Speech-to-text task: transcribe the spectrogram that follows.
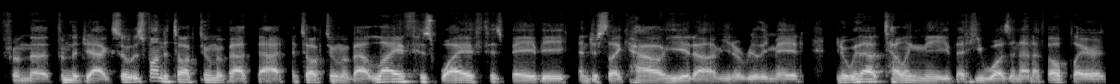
from the from the Jags. So it was fun to talk to him about that and talk to him about life, his wife wife, his baby, and just like how he had, um, you know, really made, you know, without telling me that he was an NFL player,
